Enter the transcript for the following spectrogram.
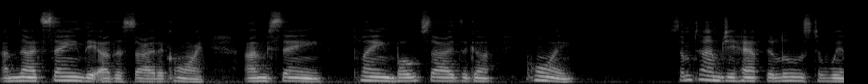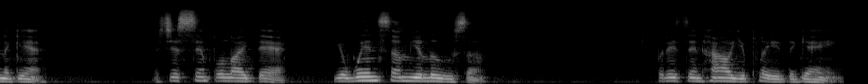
I'm not saying the other side of the coin. I'm saying playing both sides of the coin. Sometimes you have to lose to win again. It's just simple like that. You win some, you lose some. But it's in how you played the game.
